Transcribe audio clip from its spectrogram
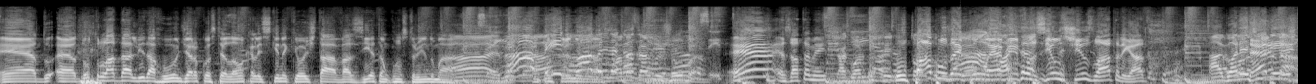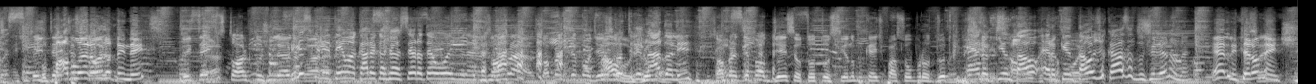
É do, é, do outro lado dali da rua, onde era o Costelão, aquela esquina que hoje tá vazia, estão construindo uma... Ah, é Ah, verdade. bem do construindo lado ali da casa, casa do Juba. É, exatamente. Agora O Pablo da. Ipum Web agora- fazia uns X lá, tá ligado? Agora Sério, cara? tem O Pablo era um dos atendentes. Tu entende histórico do Juliano Por isso que ele tem uma cara de cachaceiro até hoje, né? Só pra, só pra dizer pra audiência, Ah, eu o tô Juba. ali. Só pra dizer pra audiência, eu tô tossindo porque a gente passou o produto que me Era o quintal, era o quintal de casa do Juliano, né? É, literalmente.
